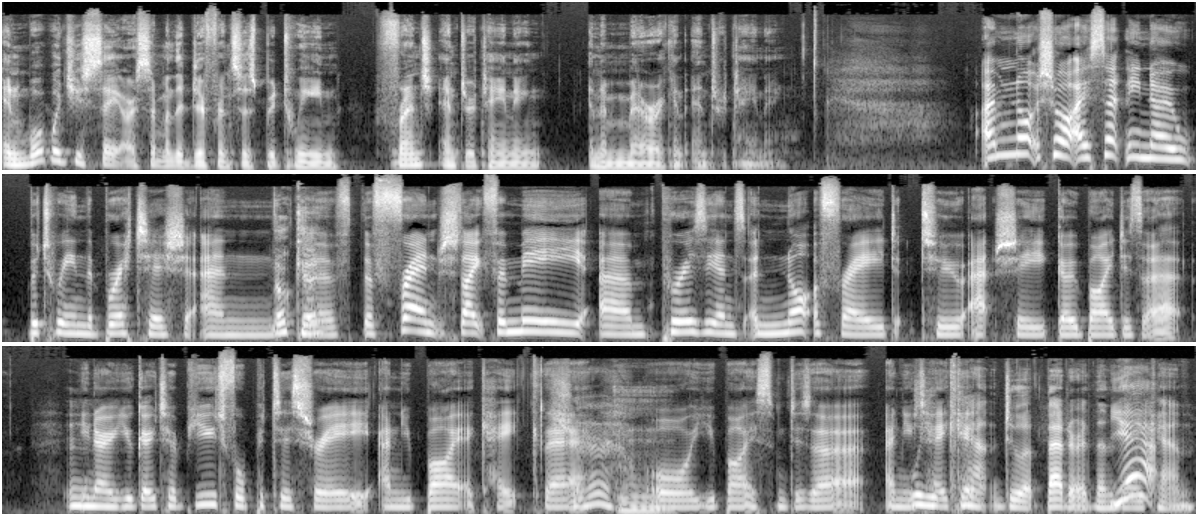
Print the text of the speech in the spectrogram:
And what would you say are some of the differences between French entertaining and American entertaining? I'm not sure. I certainly know between the British and Okay. the, the French. Like for me, um, Parisians are not afraid to actually go buy dessert. You know, you go to a beautiful patisserie and you buy a cake there, Sure. or you buy some dessert and you well, you take can't it. do it better than Yeah. they can.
